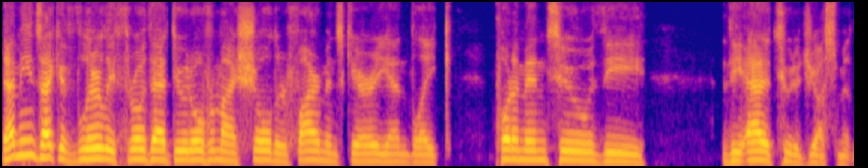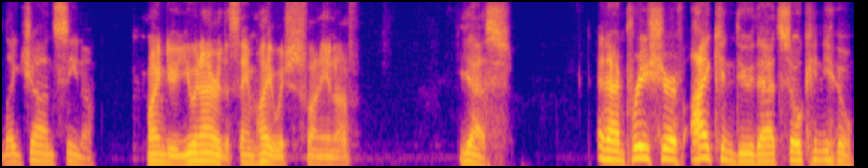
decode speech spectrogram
that means I could literally throw that dude over my shoulder, fireman's carry, and like put him into the the attitude adjustment like John Cena. Mind you, you and I are the same height, which is funny enough. Yes. And I'm pretty sure if I can do that, so can you.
